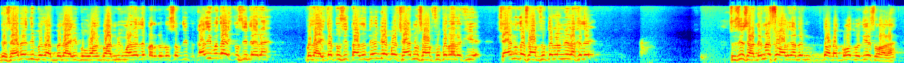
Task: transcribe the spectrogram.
ਦਸ਼ਹਰੇ ਦੀ ਵਧਾ- ਵਧਾਈ ਭਗਵਾਨ ਵਾਲਮੀਕ ਮਹਾਰਾਜ ਦੇ ਪ੍ਰਗਟ ਉਤਸਵ ਦੀ ਕਾਦੀ ਵਧਾਈ ਤੁਸੀਂ ਦੇ ਰਹੇ? ਵਧਾਈ ਤਾਂ ਤੁਸੀਂ ਤਦ ਦਿਓ ਜੇ ਆਪਾਂ ਸ਼ਹਿਰ ਨੂੰ ਸਾਫ਼ ਸੁਥਰਾ ਰੱਖੀਏ। ਸ਼ਹਿਰ ਨੂੰ ਤਾਂ ਸਾਫ਼ ਸੁਥਰਾ ਨਹੀਂ ਰੱਖਦੇ। ਤੁਸੀਂ ਸਾਡੇ ਨਾਲ ਸਵਾਲ ਕਰਦੇ, ਤੁਹਾਡਾ ਬਹੁਤ ਵਧੀਆ ਸਵਾਲ ਹੈ।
